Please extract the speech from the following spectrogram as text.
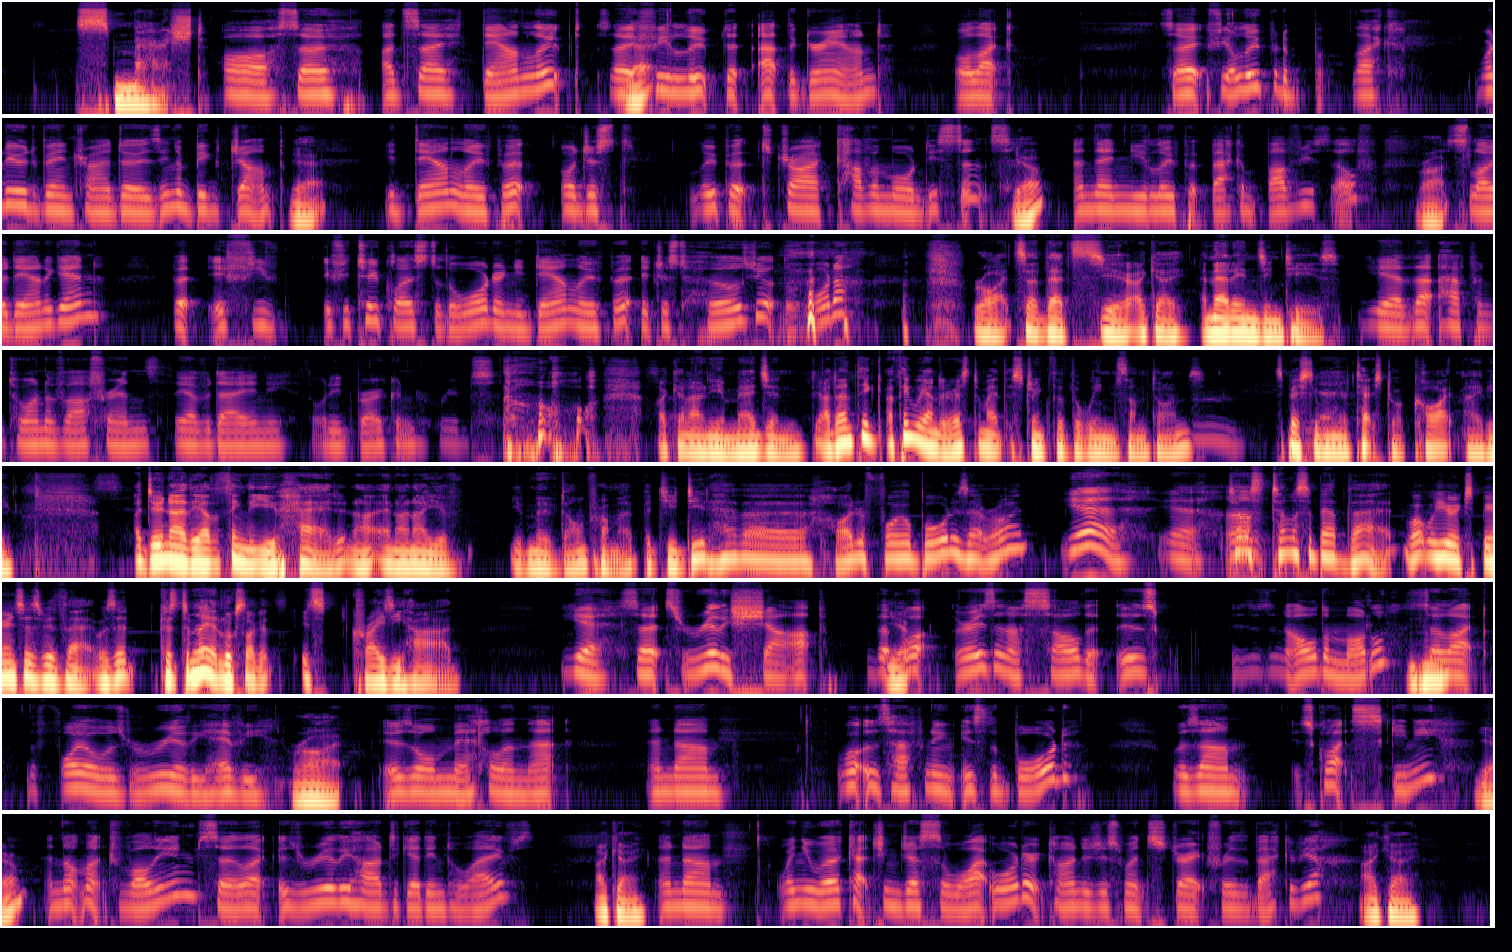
smashed. Oh, so I'd say down looped. So Yeah. if you looped it at the ground, or like, so if you loop it, a b like, what he would have been trying to do is in a big jump, Yeah. you down loop it, or just loop it to try cover more distance, Yeah. and then you loop it back above yourself, Right. slow down again. But if you if you're too close to the water and you down loop it, it just hurls you at the water. Right. So that's yeah, okay. And that ends in tears. Yeah, that happened to one of our friends the other day, and he thought he'd broken ribs. I can only imagine. I don't think I think we underestimate the strength of the wind sometimes, especially when you're attached to a kite maybe. I do know the other thing that you had and I, and I know you've you've moved on from it, but you did have a hydrofoil board, is that right? Yeah, yeah. Tell um, us, tell us about that. What were your experiences with that? Was it because to me it looks like it's it's crazy hard. Yeah, so it's really sharp. But Yep. what the reason I sold it is this is an older model, Mhm. so like the foil was really heavy. Right. It was all metal and that, and um, what was happening is the board was um, it's quite skinny Yeah. and not much volume, so like it's really hard to get into waves. Okay. And um, when you were catching just the white water, it kind of just went straight through the back of you. Okay.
